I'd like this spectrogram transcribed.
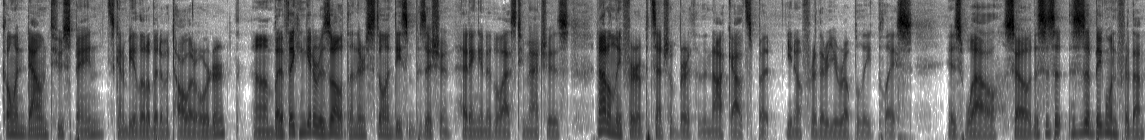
going down to Spain, it's going to be a little bit of a taller order. Um, but if they can get a result, then they're still in decent position heading into the last two matches, not only for a potential berth in the knockouts, but you know for their Europa League place as well. So this is a this is a big one for them,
